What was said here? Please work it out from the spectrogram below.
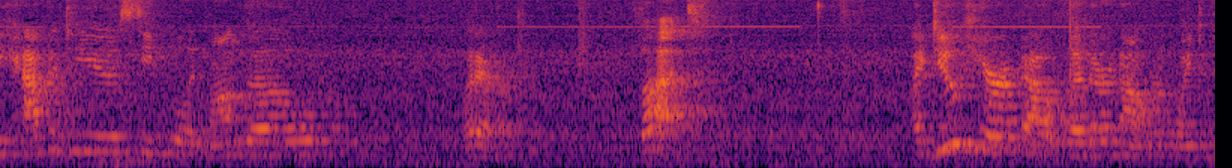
We happen to use SQL and Mongo, whatever. But I do care about whether or not we're going to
